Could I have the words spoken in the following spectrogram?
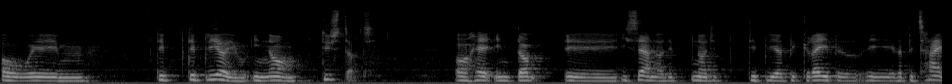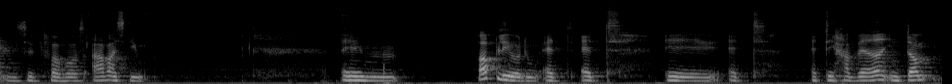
Og øh, det, det bliver jo enormt dystert at have en dom, øh, især når det, når det, det bliver begrebet øh, eller betegnelse for vores arbejdsliv. Øh, oplever du, at, at, øh, at, at det har været en dom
